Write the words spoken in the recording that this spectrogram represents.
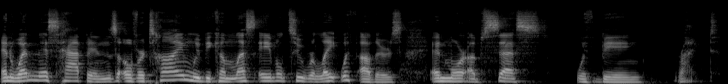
And when this happens, over time we become less able to relate with others and more obsessed with being right.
